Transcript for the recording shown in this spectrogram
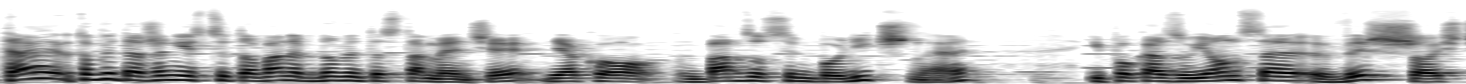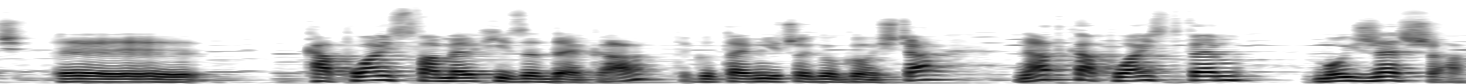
Te, to wydarzenie jest cytowane w Nowym Testamencie jako bardzo symboliczne i pokazujące wyższość yy, kapłaństwa Melchizedeka, tego tajemniczego gościa, nad kapłaństwem Mojżesza,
